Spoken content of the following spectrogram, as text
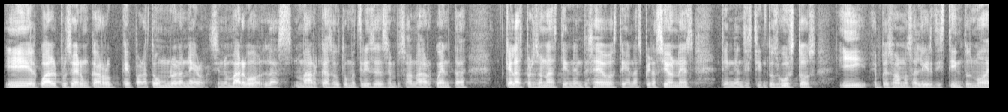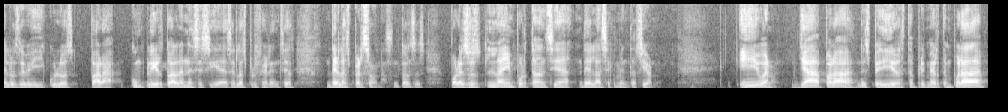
y el cual pues era un carro que para todo el mundo era negro. Sin embargo, las marcas automotrices empezaron a dar cuenta que las personas tienen deseos, tienen aspiraciones, tienen distintos gustos y empezaron a salir distintos modelos de vehículos para cumplir todas las necesidades y las preferencias de las personas. Entonces, por eso es la importancia de la segmentación. Y bueno, ya para despedir esta primera temporada,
